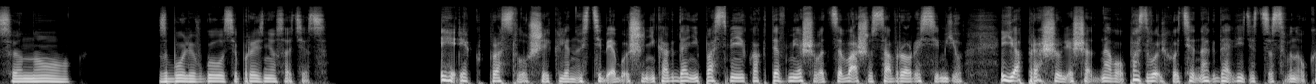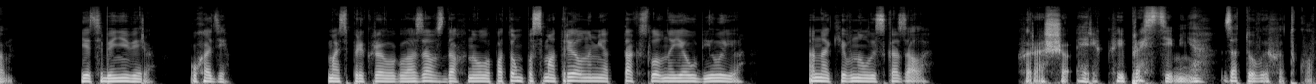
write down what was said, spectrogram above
«Сынок», — с болью в голосе произнес отец. «Эрик, прослушай, клянусь тебе, больше никогда не посмею как-то вмешиваться в вашу с Авророй семью. Я прошу лишь одного, позволь хоть иногда видеться с внуком». «Я тебе не верю. Уходи». Мать прикрыла глаза, вздохнула, потом посмотрела на меня так, словно я убил ее. Она кивнула и сказала. «Хорошо, Эрик, и прости меня за ту выходку».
